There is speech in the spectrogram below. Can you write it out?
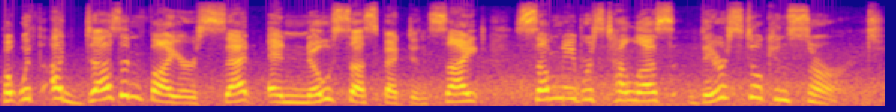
But with a dozen fires set and no suspect in sight, some neighbors tell us they're still concerned.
